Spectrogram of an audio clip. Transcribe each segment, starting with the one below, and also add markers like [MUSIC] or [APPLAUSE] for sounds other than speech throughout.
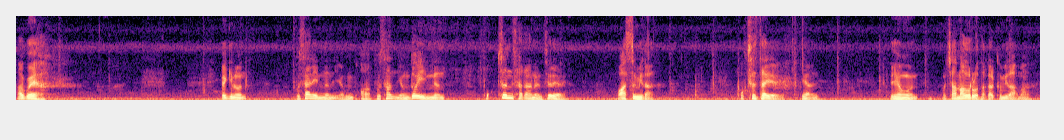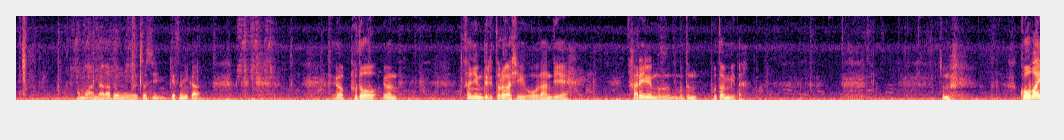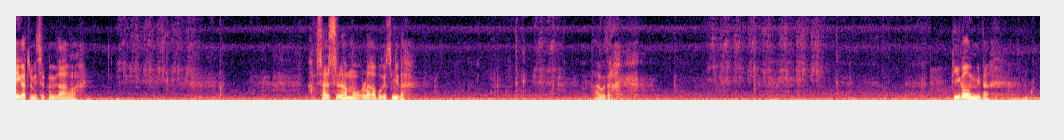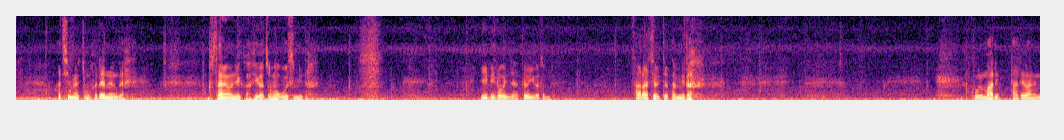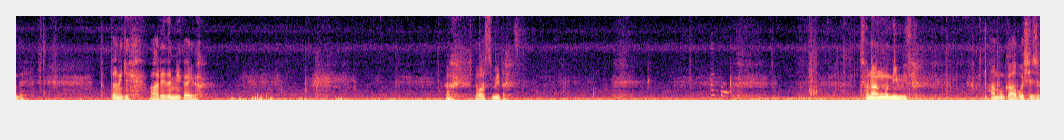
아구야. 여기는 부산에 있는 영, 아, 부산 영도에 있는 복천사라는 절에 왔습니다. 복천사에 대한 내용은 뭐 자막으로 나갈 겁니다 아마. 아마 안 나가도 뭐 어쩔 수 있겠습니까? 여 부도 이건 스님들이 돌아가시고 난 뒤에 사리를 묻은 부도입니다. 좀 고바위가 좀 있을 겁니다 아마. 살슬 한번 올라가 보겠습니다. 아이고들아. 비가 옵니다. 아침에 좀 흐렸는데 부산에 오니까 비가 좀 오고 있습니다. 이 비로 이제 더위가 좀 사라질 듯 합니다. 9월 말이 다 돼가는데 덥다는 게 말이 됩니까 이거? 아, 나왔습니다. 천왕문입니다. 한번 가보시죠.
